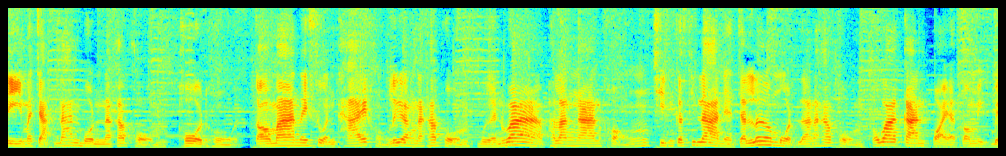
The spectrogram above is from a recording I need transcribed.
ตีมาจากด้านบนนะครับผมโคตรโหดต่อมาในส่วนท้ายของเรื่องนะครับผมเหมือนว่าพลังงานของชินกัสซิล่าเนี่ยจะเริ่มหมดแล้วนะครับผมเพราะว่าการปล่อยอะตอมิกเบ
